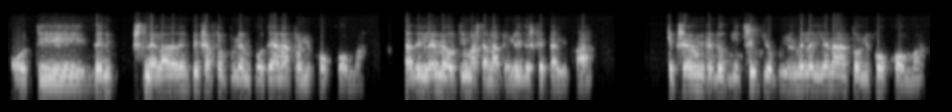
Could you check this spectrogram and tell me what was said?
ότι δεν, στην Ελλάδα δεν υπήρξε αυτό που λέμε ποτέ Ανατολικό κόμμα. Δηλαδή λέμε ότι είμαστε Ανατολίτες και τα λοιπά. Και ξέρουμε και τον Κιτσίκη, ο οποίος μίλαγε για ένα Ανατολικό κόμμα.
